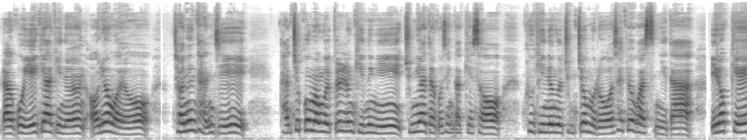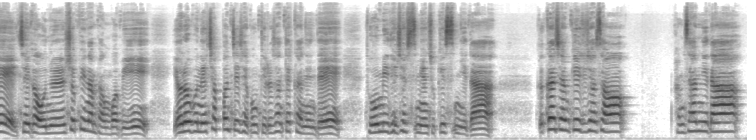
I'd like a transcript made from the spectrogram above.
라고 얘기하기는 어려워요. 저는 단지 단추구멍을 뚫는 기능이 중요하다고 생각해서 그 기능을 중점으로 살펴보았습니다. 이렇게 제가 오늘 쇼핑한 방법이 여러분의 첫 번째 재봉틀을 선택하는데 도움이 되셨으면 좋겠습니다. 끝까지 함께 해주셔서 감사합니다.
